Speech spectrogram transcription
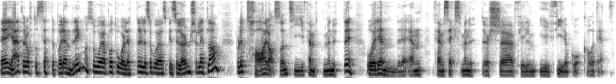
Eh, jeg tar ofte å sette på rendring, og så går jeg på toalettet, eller så går jeg og spiser lunsj eller et eller annet, for det tar altså en 10-15 minutter å rendre en 5-6 minutters eh, film i 4K kvalitet.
